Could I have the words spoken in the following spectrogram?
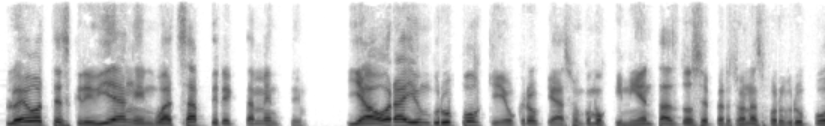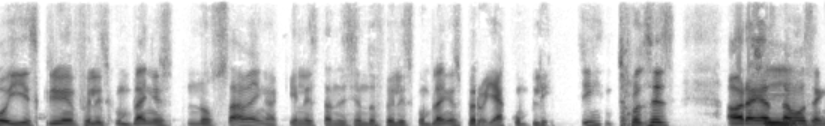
Luego te escribían en WhatsApp directamente. Y ahora hay un grupo que yo creo que ya son como 512 personas por grupo y escriben feliz cumpleaños. No saben a quién le están diciendo feliz cumpleaños, pero ya cumplí. ¿sí? Entonces, ahora ya estamos en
